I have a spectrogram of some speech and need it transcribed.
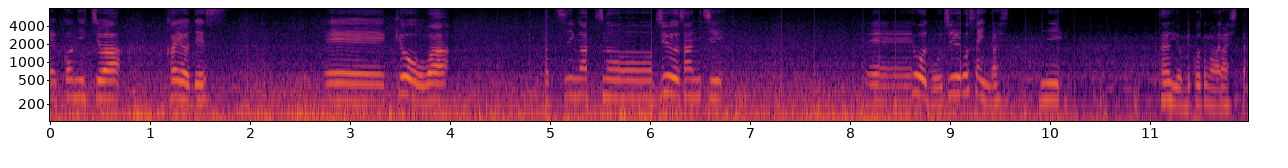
えー、こんにちは、かよです、えー、今日は8月の13日、えー、今日55歳に誕生日ことがありました。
